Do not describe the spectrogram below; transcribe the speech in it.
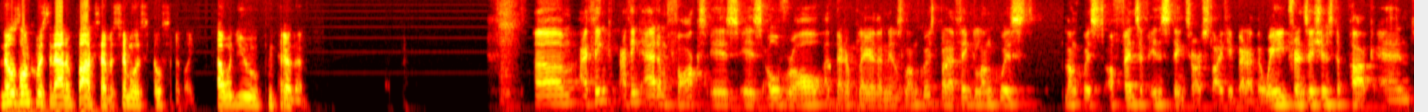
Nils Lundqvist and Adam Fox have a similar skill set. Like, how would you compare them? Um, I think I think Adam Fox is is overall a better player than Nils Lundqvist, but I think Lundqvist Lundqvist's offensive instincts are slightly better. The way he transitions the puck and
